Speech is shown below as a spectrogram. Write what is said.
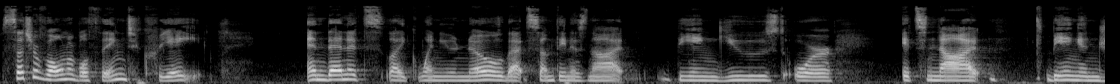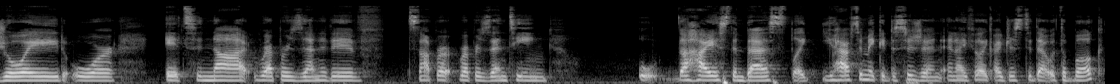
such a vulnerable thing to create. And then it's like when you know that something is not being used or it's not being enjoyed or it's not representative, it's not re- representing the highest and best. Like you have to make a decision. And I feel like I just did that with the book.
